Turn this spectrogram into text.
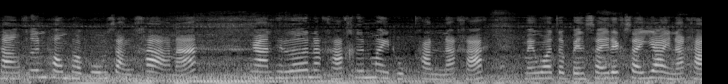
ทางขึ้นทองผาภูมิสังขะนะ ร์นะคะ ขึ้นใหม่ทุกคันนะคะ ไม่ว่าจะเป็นไซส์เล็กไซส์ใหญ่นะคะ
